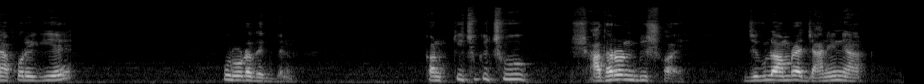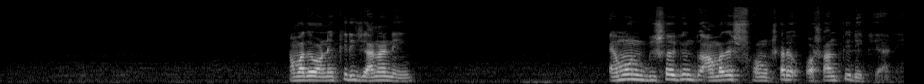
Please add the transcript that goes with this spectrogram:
না করে গিয়ে পুরোটা দেখবেন। কারণ কিছু কিছু সাধারণ বিষয় যেগুলো আমরা জানি না আমাদের অনেকেরই জানা নেই। এমন বিষয় কিন্তু আমাদের সংসারে অশান্তি রেখে আনে।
